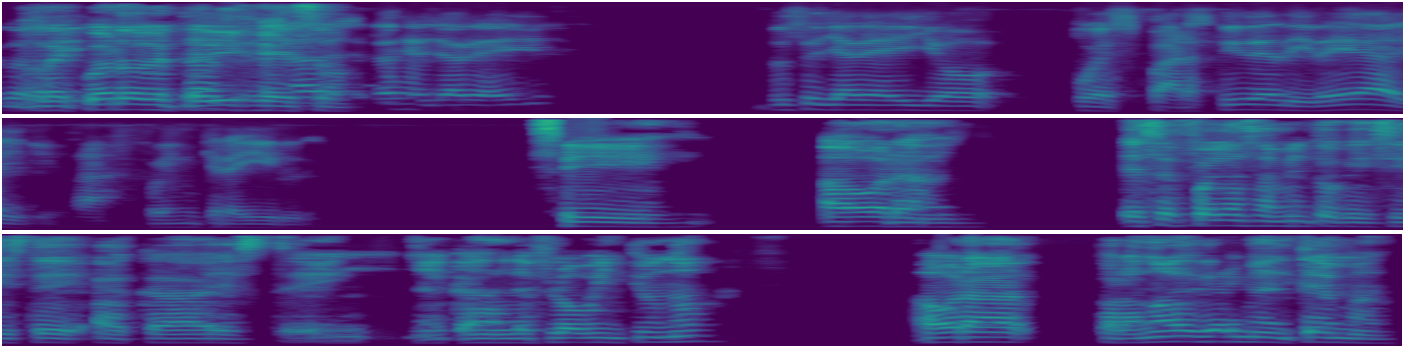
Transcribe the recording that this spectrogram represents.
Recuerdo que te dije eso. Entonces ya, de ahí, entonces ya de ahí yo, pues partí de la idea y ah, fue increíble. Sí, ahora, ese fue el lanzamiento que hiciste acá este, en el canal de Flow 21. Ahora, para no desviarme del tema,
